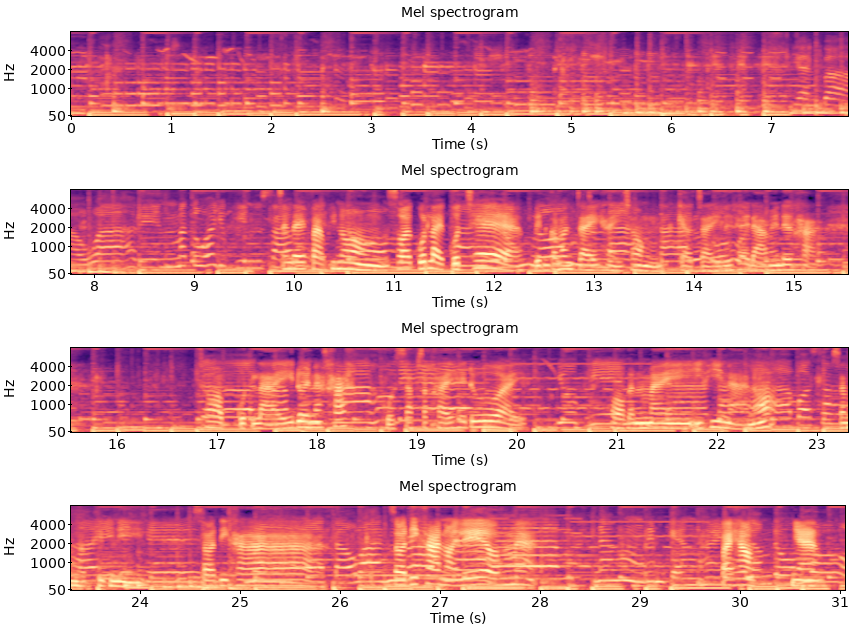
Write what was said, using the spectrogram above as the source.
ย่านบ่าวารินมาตัวอยู่พินสาวจังได้ฝากพี่น้อง ซอยกดไลค์กดแชร์เป็นกำลังใจให้ช่องแก้วใจหรือไทยดาวให้เด้อค่ะ ชอบกดไลค์ด้วยนะคะ กด Subscribe ให้ด้วยพอกันใหม่อีพีหนาเนาะสำหรับคลิปนี้ สวัสดีค่ะ สวัสดีค่ะหน่อยเร็วข้างหน้าไป เฮาย่าง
